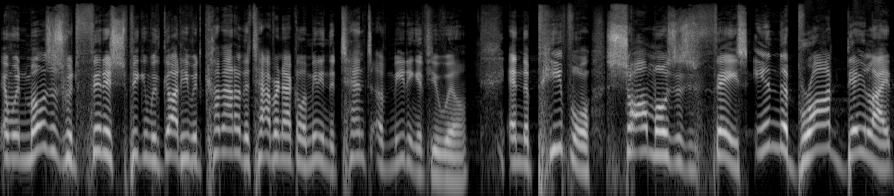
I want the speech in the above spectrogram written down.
And when Moses would finish speaking with God, he would come out of the tabernacle of meeting, the tent of meeting, if you will, and the people saw Moses' face in the broad daylight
